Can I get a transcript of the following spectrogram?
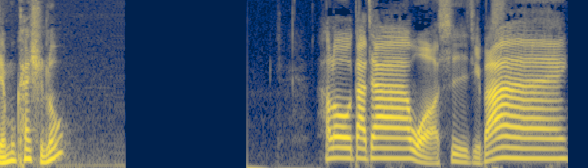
节目开始喽。！Hello，大家，我是几拜。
